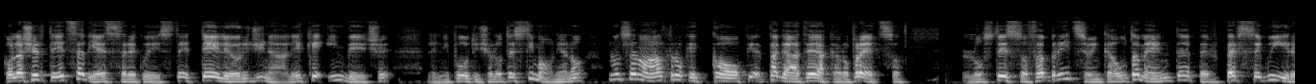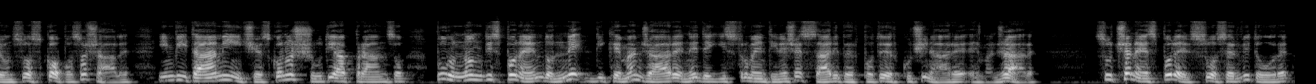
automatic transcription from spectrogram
con la certezza di essere queste tele originali e che invece, le nipoti ce lo testimoniano, non sono altro che copie pagate a caro prezzo. Lo stesso Fabrizio, incautamente, per perseguire un suo scopo sociale, invita amici e sconosciuti a pranzo, pur non disponendo né di che mangiare né degli strumenti necessari per poter cucinare e mangiare. Su Cianespole, il suo servitore,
